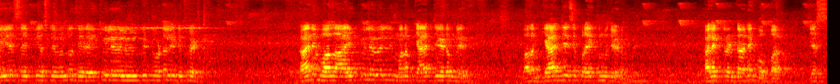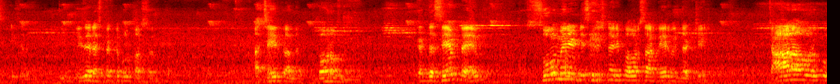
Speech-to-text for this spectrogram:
ఐఏఎస్ ఐపీఎస్ లెవెల్లో their IQ level will be totally different కానీ వాళ్ళ ఐక్యూ లెవెల్ని మనం క్యాచ్ చేయడం లేదు. వాళ్ళని క్యాచ్ చేసే ప్రయత్నం చేయడం లేదు. కలెక్టర్ అంటేనే గొప్ప. He is a respectable person ఆ చైర్కి అంత గౌరవం ఉంది. At the same time so many discretionary powers are there with that change చాలా వరకు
